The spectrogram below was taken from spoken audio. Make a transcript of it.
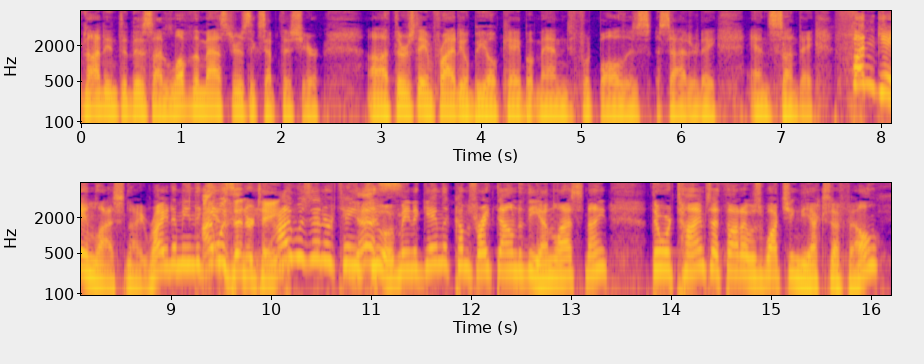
not into this. I love the Masters, except this year. Uh, Thursday and Friday will be okay, but man, football is Saturday and Sunday. Fun game last night, right? I mean, the I game- was entertained. I was entertained Yes. too. I mean, a game that comes right down to the end last night. There were times I thought I was watching the XFL.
